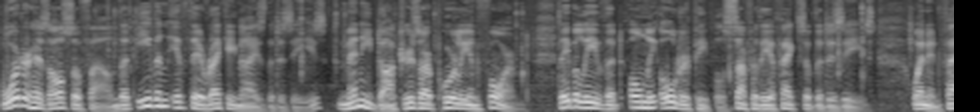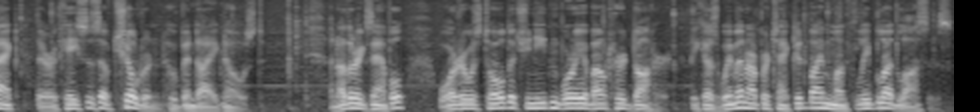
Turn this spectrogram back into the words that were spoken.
Warder has also found that even if they recognize the disease, many doctors are poorly informed. They believe that only older people suffer the effects of the disease, when in fact there are cases of children who've been diagnosed. Another example, Warder was told that she needn't worry about her daughter because women are protected by monthly blood losses.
